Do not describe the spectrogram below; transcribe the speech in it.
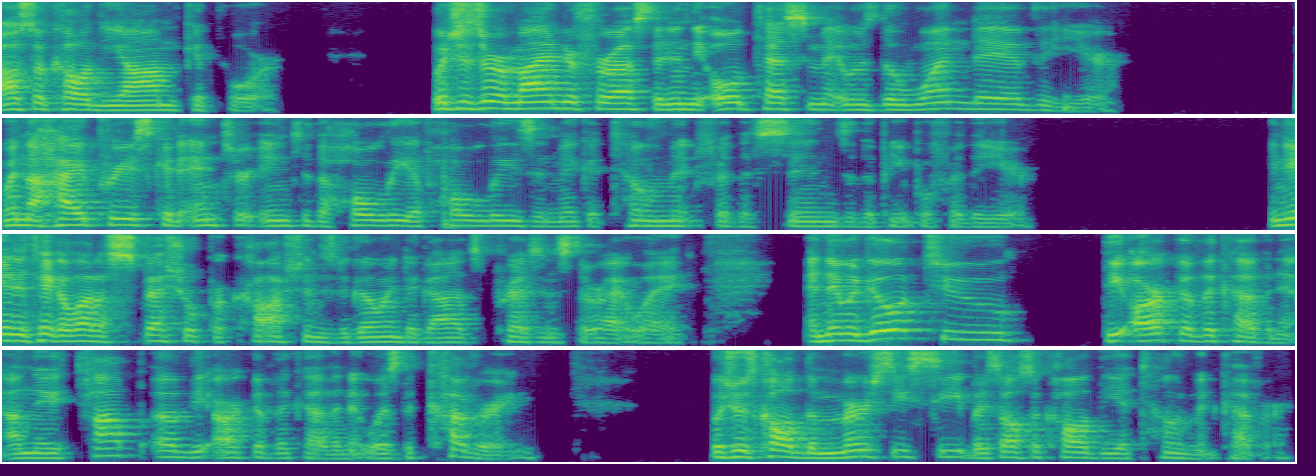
also called Yom Kippur, which is a reminder for us that in the Old Testament it was the one day of the year when the high priest could enter into the Holy of Holies and make atonement for the sins of the people for the year. And he had to take a lot of special precautions to go into God's presence the right way. And they would go up to the Ark of the Covenant. On the top of the Ark of the Covenant was the covering, which was called the mercy seat, but it's also called the atonement cover.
